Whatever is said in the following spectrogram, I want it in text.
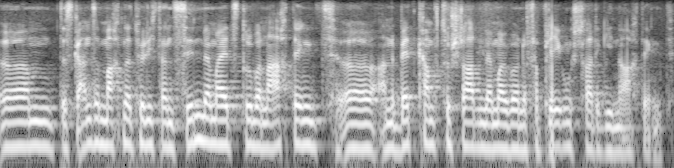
ähm, das Ganze macht natürlich dann Sinn, wenn man jetzt drüber nachdenkt, äh, an einem Wettkampf zu starten, wenn man über eine Verpflegungsstrategie nachdenkt.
